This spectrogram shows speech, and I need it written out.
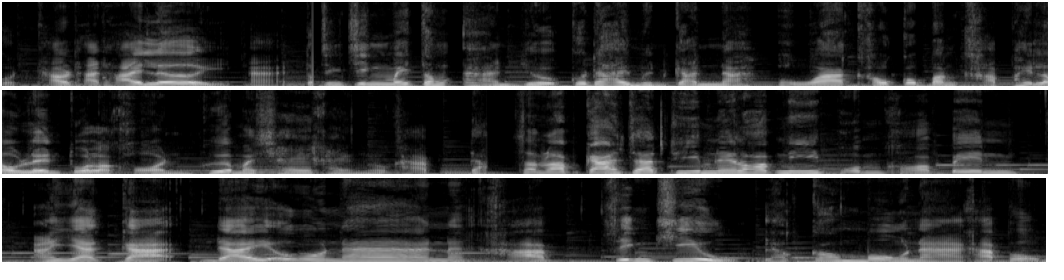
กดเข้าท้าทายเลยอ่าจริง ๆ ไม่ต้องอ่านเยอะก็ได้เหมือนกันนะ เพราะว่าเขาก็บังคับให้เราเล่นตัวละครเพื่อมาแช่แข็งแล้วครับสำหรับการจัดทีมในรอบนี้ผมขอเป็นอายากะไดโอนานะครับซิงคิวแล้วก็โมนาครับผม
